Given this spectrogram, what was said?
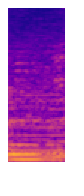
love.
